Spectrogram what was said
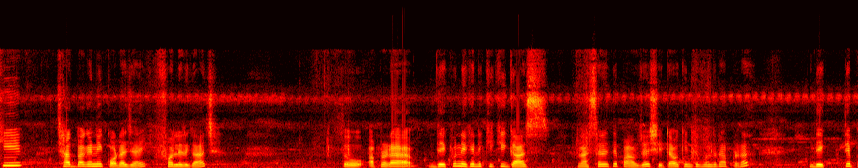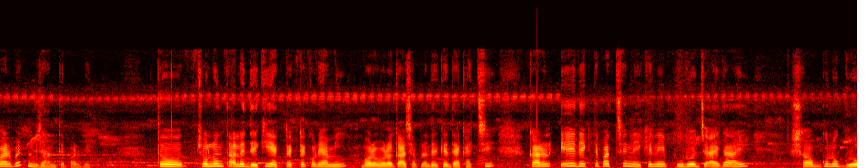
কি ছাদ বাগানে করা যায় ফলের গাছ? তো আপনারা দেখুন এখানে কি কি গাছ নার্সারিতে পাওয়া যায়, সেটাও কিন্তু বন্ধুরা আপনারা দেখতে পারবেন, জানতে পারবেন। তো চলুন তাহলে দেখি একটা একটা করে আমি বড় বড় গাছ আপনাদেরকে দেখাচ্ছি। কারণ এই দেখতে পাচ্ছেন, এখানে পুরো জায়গায় সবগুলো গ্রো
